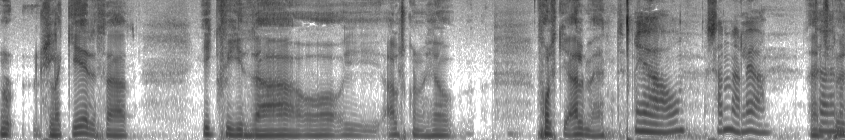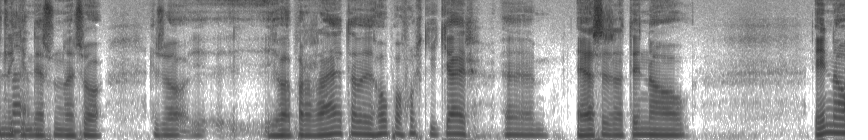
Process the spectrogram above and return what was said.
Nú hlað gerir það í kvíða og í alls konar hjá fólki almennt. Já, sannarlega. En Það er spurningin náttúrulega- er svona eins og, eins og ég, ég var bara að ræða við hópa fólki í gær um, eða sem sagt inn á inn á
